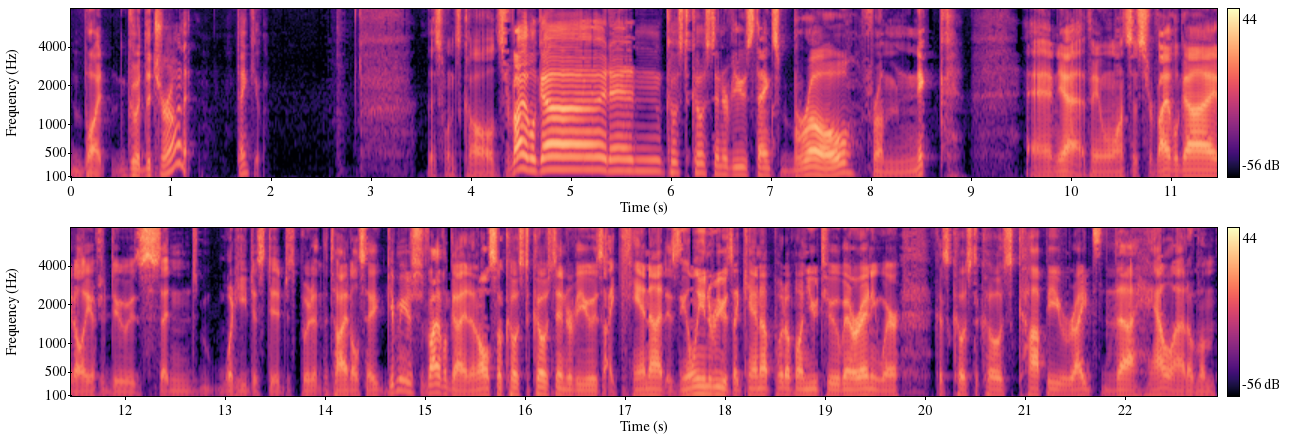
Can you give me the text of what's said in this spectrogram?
But good that you're on it. Thank you. This one's called Survival Guide and Coast to Coast Interviews. Thanks, bro, from Nick. And yeah, if anyone wants a survival guide, all you have to do is send what he just did. Just put it in the title. Say, give me your survival guide. And also coast to coast interviews. I cannot, is the only interviews I cannot put up on YouTube or anywhere because coast to coast copyrights the hell out of them.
